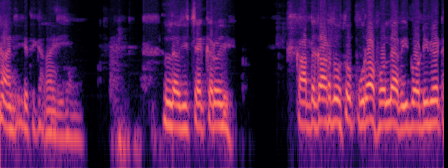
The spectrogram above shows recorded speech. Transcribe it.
ਹਾਂਜੀ ਇਹ ਤੇ ਗੱਲ ਹਾਂਜੀ ਲਓ ਜੀ ਚੈੱਕ ਕਰੋ ਜੀ। ਕੱਦ ਕਾਠ ਦੋਸਤੋ ਪੂਰਾ ਫੁੱਲ ਹੈ ਵੀ ਬੋਡੀ weight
